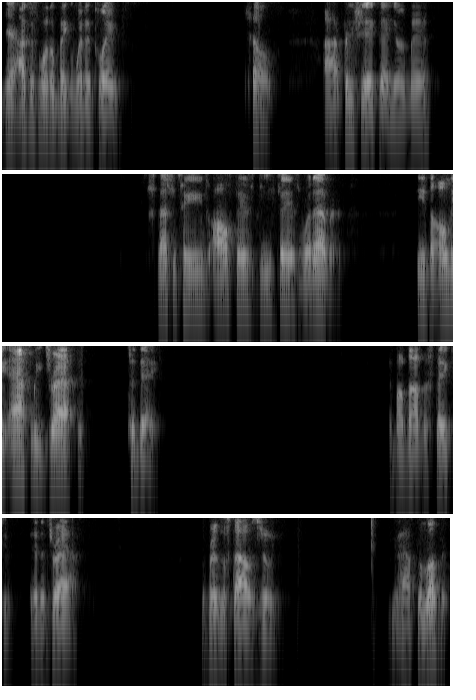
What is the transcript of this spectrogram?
yeah, I just want to make winning plays. So I appreciate that, young man. Special teams, offense, defense, whatever. He's the only athlete drafted today, if I'm not mistaken, in the draft. Lorenzo Styles Jr. You have to love it.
